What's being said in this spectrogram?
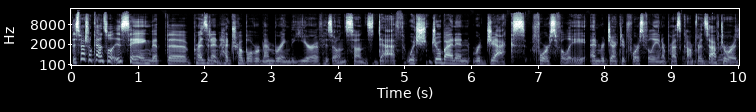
the special counsel is saying that the president had trouble remembering the year of his own son's death, which Joe Biden rejects forcefully and rejected forcefully in a press conference afterward.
